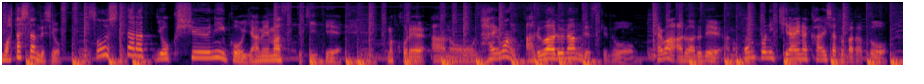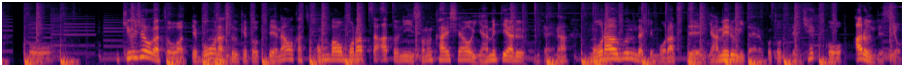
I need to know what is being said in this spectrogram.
渡したんですよ。そうしたら翌週にこう辞めますって聞いて、まあ、これあの台湾あるあるなんですけど台湾あるあるであの本当に嫌いな会社とかだとこう旧正月終わってボーナス受け取ってなおかつ本場をもらった後にその会社を辞めてやるみたいなもらう分だけもらって辞めるみたいなことって結構あるんですよ。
